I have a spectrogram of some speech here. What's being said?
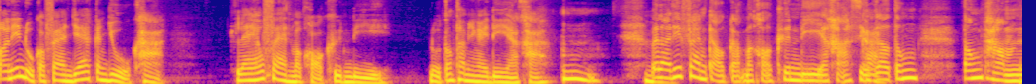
ตอนนี้หนูกับแฟนแยกกันอยู่ค่ะ แล้วแฟนมาขอคืนดี หนูต้องทำยังไงดีอะคะอืม เวลาที่แฟนเก่ากลับมาขอคืนดีอะค่ะ สิ่งค่ะที่เราต้องต้องทำ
